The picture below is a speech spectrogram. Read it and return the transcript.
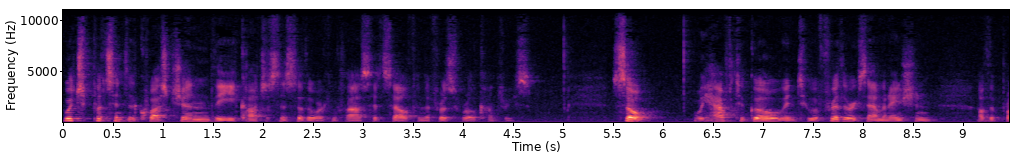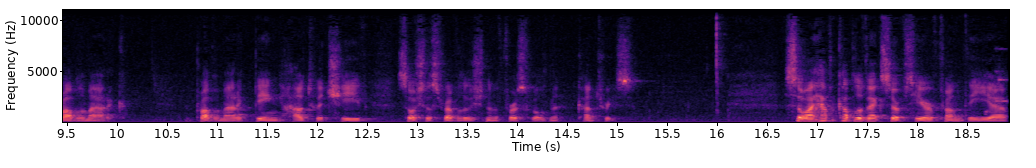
which puts into question the consciousness of the working class itself in the first world countries. So, we have to go into a further examination of the problematic. The problematic being how to achieve socialist revolution in the first world countries. So I have a couple of excerpts here from the uh,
